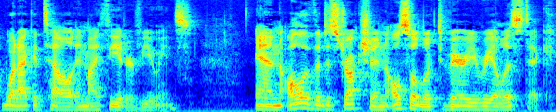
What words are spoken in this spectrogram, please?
what I could tell in my theater viewings. And all of the destruction also looked very realistic.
